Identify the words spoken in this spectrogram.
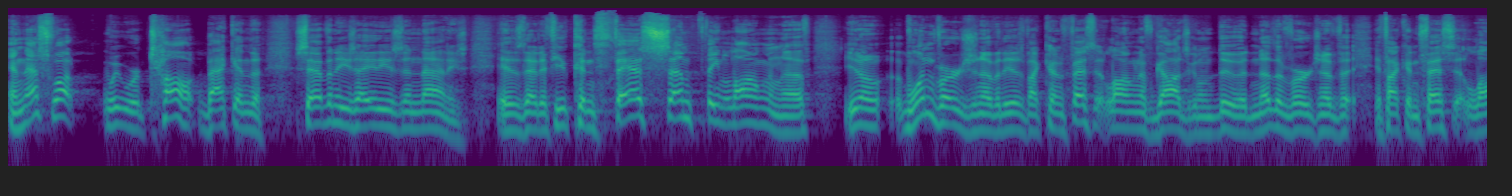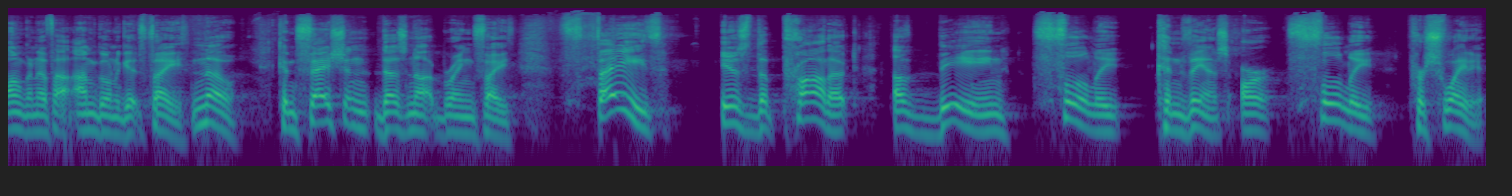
And that's what we were taught back in the 70s, 80s, and 90s, is that if you confess something long enough, you know, one version of it is if I confess it long enough, God's going to do it. Another version of it, if I confess it long enough, I'm going to get faith. No, confession does not bring faith. Faith is the product of being fully convinced or fully persuaded.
